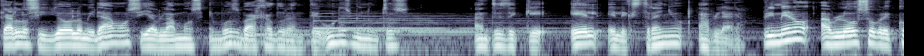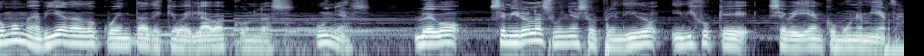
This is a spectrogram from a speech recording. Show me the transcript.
Carlos y yo lo miramos y hablamos en voz baja durante unos minutos antes de que él, el extraño, hablara. Primero habló sobre cómo me había dado cuenta de que bailaba con las uñas. Luego se miró las uñas sorprendido y dijo que se veían como una mierda.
